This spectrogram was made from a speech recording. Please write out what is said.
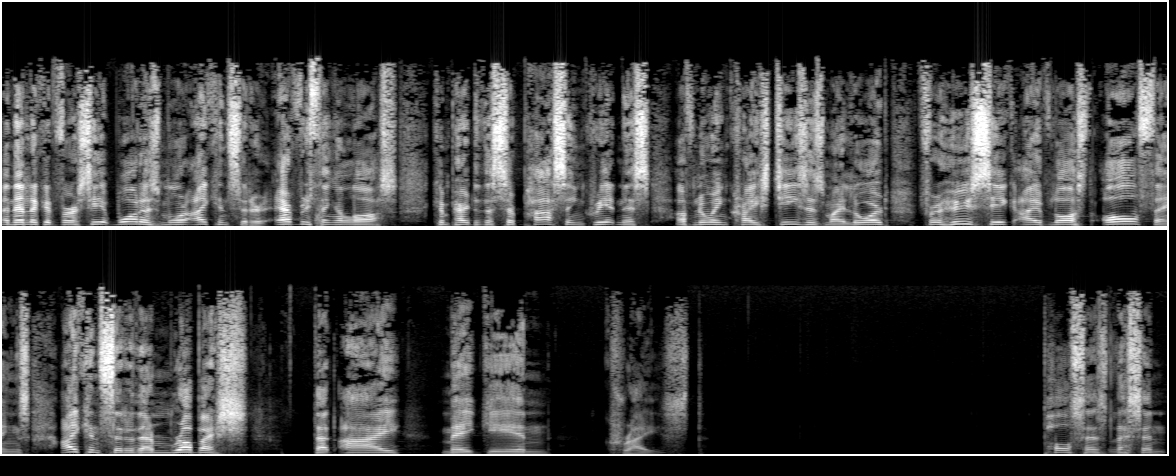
And then look at verse 8. What is more, I consider everything a loss compared to the surpassing greatness of knowing Christ Jesus my Lord, for whose sake I have lost all things. I consider them rubbish that I may gain Christ. Paul says, listen,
